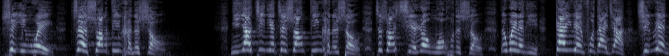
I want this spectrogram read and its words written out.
是因为这双钉痕的手。你要纪念这双钉痕的手，这双血肉模糊的手。那为了你甘愿付代价、情愿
